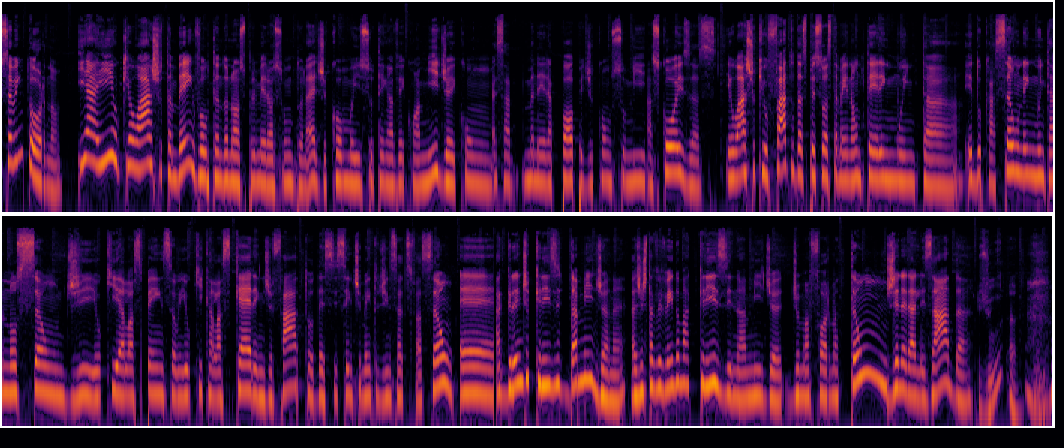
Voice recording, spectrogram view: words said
seu entorno. E aí, o que eu acho também, voltando ao nosso primeiro assunto, né, de como isso tem a ver com a mídia e com essa maneira pop de consumir as coisas, eu acho que o fato das pessoas também não terem muita educação, nem muita noção de o que elas pensam e o que, que elas querem de fato, desse sentimento de insatisfação, é a grande crise da mídia, né? A gente tá vivendo uma crise na mídia de uma forma tão generalizada Jura?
